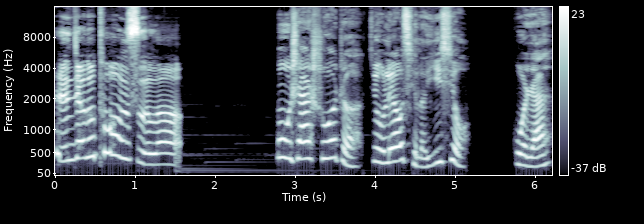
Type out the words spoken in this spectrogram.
人家都痛死了。木沙说着，就撩起了衣袖，果然，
